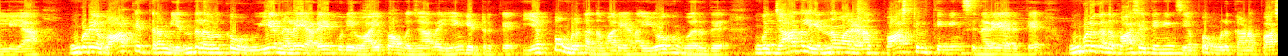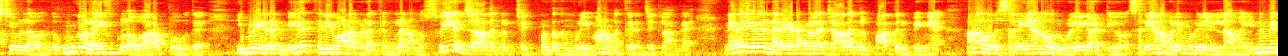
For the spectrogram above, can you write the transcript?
இல்லையா? உங்களுடைய வாழ்க்கை தரம் எந்த அளவுக்கு உயர்நிலை அடையக்கூடிய வாய்ப்பாக உங்க ஜாதகம் இயங்கிட்டு இருக்கு எப்போ உங்களுக்கு அந்த மாதிரியான யோகம் வருது? உங்கள் ஜாதல என்ன மாதிரியான பாசிட்டிவ் திங்கிங்ஸ் நிறைய இருக்கு? உங்களுக்கு அந்த பாசிட்டிவ் திங்கிங்ஸ் எப்போ உங்களுக்கான பாசிட்டிவ்ல வந்து உங்க லைஃப்குள்ளே வரப்போகுது? இப்படிங்கிற மிக தெளிவான விளக்கங்களை நம்ம சுய ஜாதங்கள் செக் பண்றது மூலியமா நம்ம தெரிஞ்சுக்கலாங்க. நிறைய பேர் நிறைய இடங்களில் ஜாதங்கள் பார்த்துருப்பீங்க. ஆனா ஒரு சரியான ஒரு வழிகாட்டியோ சரியான வழிமுறையோ இல்லாமல் இன்னுமே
